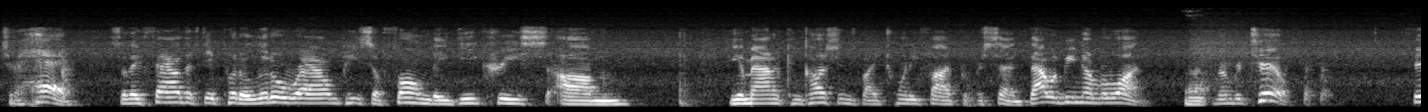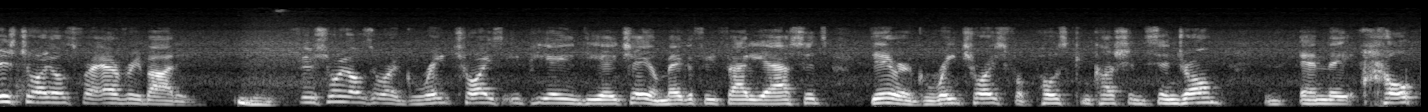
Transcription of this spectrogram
to head. So they found if they put a little round piece of foam, they decrease um, the amount of concussions by 25%. That would be number one. Number two, fish oils for everybody. Mm-hmm. Fish oils are a great choice. EPA and DHA, omega 3 fatty acids, they're a great choice for post concussion syndrome, and they help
